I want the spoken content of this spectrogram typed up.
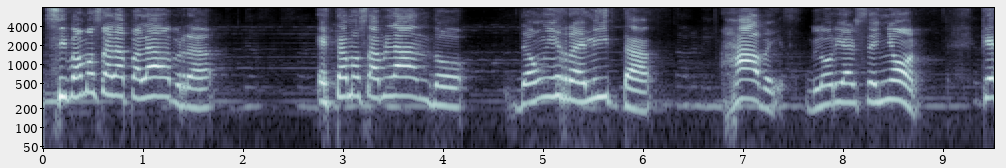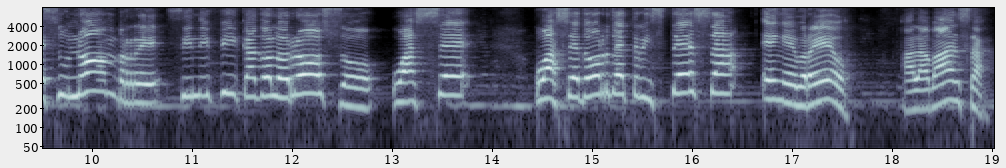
Si vamos a la palabra, estamos hablando de un israelita, Javes, gloria al Señor que su nombre significa doloroso o, o hacedor de tristeza en hebreo. Alabanza.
